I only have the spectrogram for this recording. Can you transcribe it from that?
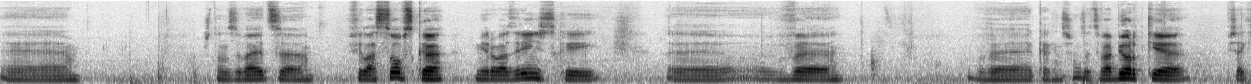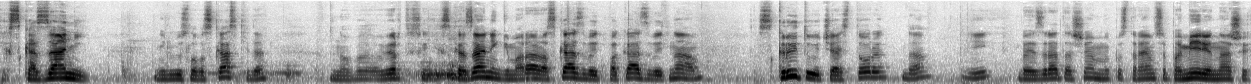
э, что называется, философско-мировоззренческой э, в, в, как это называется, в обертке всяких сказаний. Не люблю слово сказки, да, но в вертских сказаний Гемора рассказывает, показывает нам скрытую часть Торы, да, и Безрат Ашем мы постараемся по мере наших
